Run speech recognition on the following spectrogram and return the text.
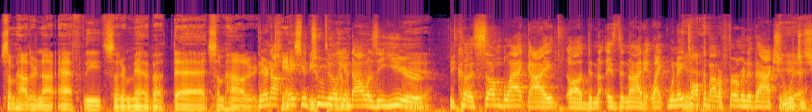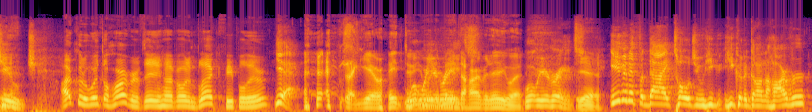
Somehow they're not athletes, so they're mad about that. Somehow they're, They're they not can't making speak two to million women. dollars a year Yeah. because some black guy uh, den- is denied it. Like when they talk about affirmative action, which is yeah. huge. I could have went to Harvard if they didn't have all them black people there. Yeah. like, yeah, right, dude. What you were your grades? made to? Harvard anyway. What were your grades? Yeah. Even if a guy told you he he could have gone to Harvard,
